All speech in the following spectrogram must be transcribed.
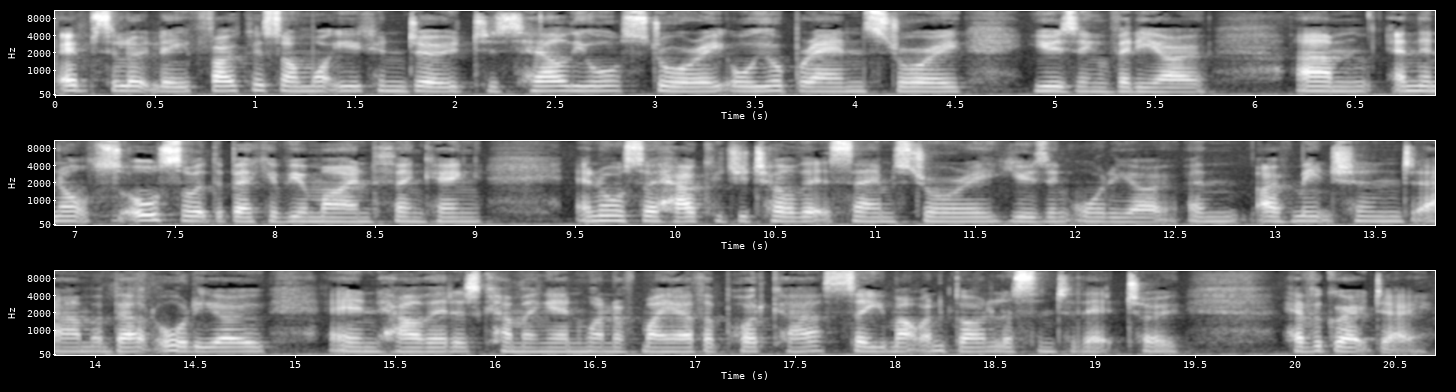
absolutely focus on what you can do to tell your story or your brand story using video. Um, and then also at the back of your mind thinking, and also how could you tell that same story using audio? And I've mentioned um, about audio and how that is coming in one of my other podcasts, so you might want to go and listen to that too. Have a great day.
